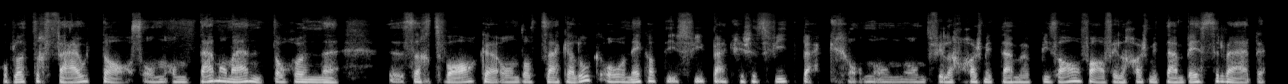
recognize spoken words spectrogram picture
Und plötzlich fehlt das. Und, und in dem Moment, da können, äh, sich zu wagen und auch zu sagen, schau, oh, negatives Feedback ist ein Feedback. Und, und, und vielleicht kannst du mit dem etwas anfangen, vielleicht kannst du mit dem besser werden.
